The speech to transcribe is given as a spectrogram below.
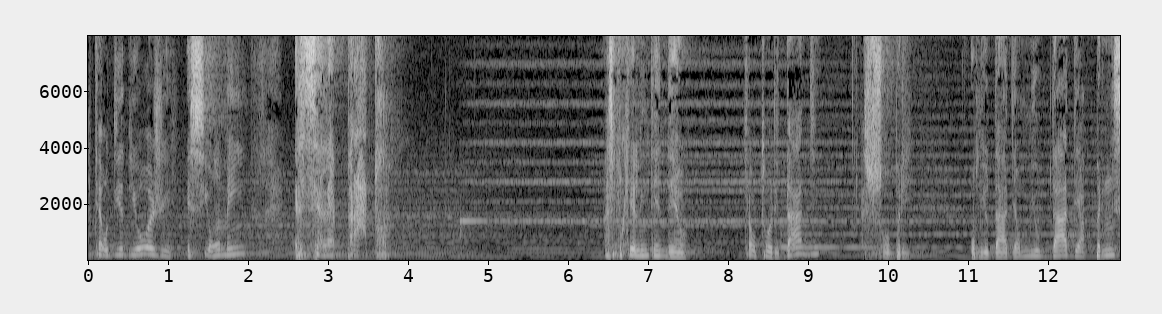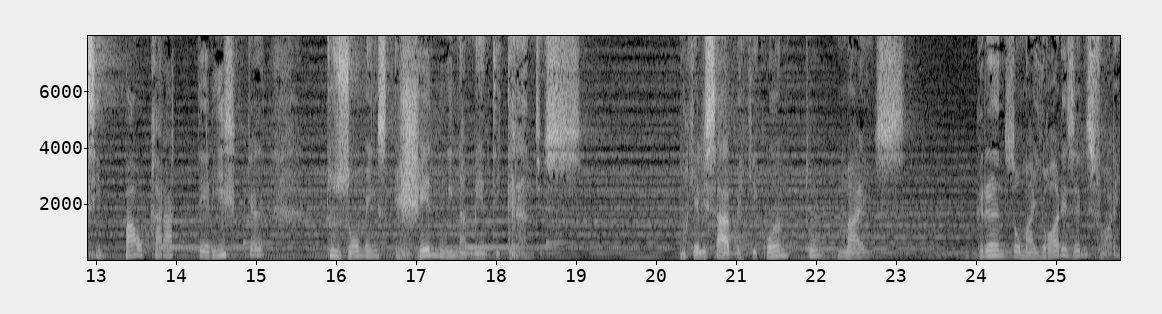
Até o dia de hoje, esse homem é celebrado porque ele entendeu que a autoridade é sobre humildade. A humildade é a principal característica dos homens genuinamente grandes. Porque eles sabem que quanto mais grandes ou maiores eles forem,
